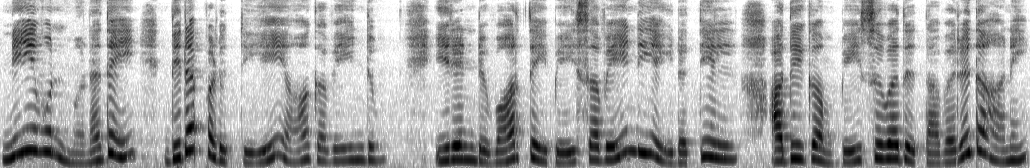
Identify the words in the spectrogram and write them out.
நீ உன் மனதை திடப்படுத்தியே ஆக வேண்டும். இரண்டு வார்த்தை பேச வேண்டிய இடத்தில் அதிகம் பேசுவது தவறுதானே?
